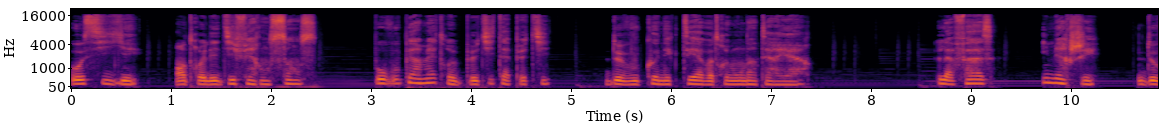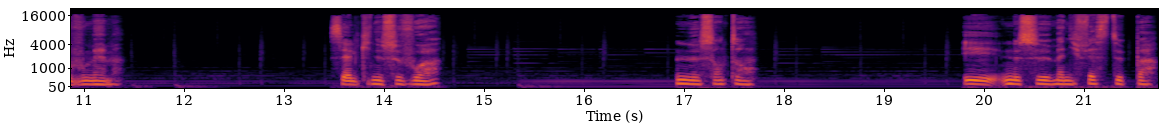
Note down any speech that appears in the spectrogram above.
osciller entre les différents sens pour vous permettre petit à petit de vous connecter à votre monde intérieur. La phase immergée de vous-même. Celle qui ne se voit, ne s'entend et ne se manifeste pas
